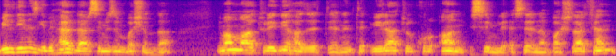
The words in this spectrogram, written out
Bildiğiniz gibi her dersimizin başında İmam Maturidi Hazretlerinin Tevilatül Kur'an isimli eserine başlarken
